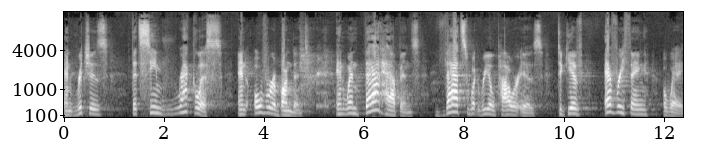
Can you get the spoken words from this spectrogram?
and riches that seem reckless and overabundant. And when that happens, that's what real power is to give everything away.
